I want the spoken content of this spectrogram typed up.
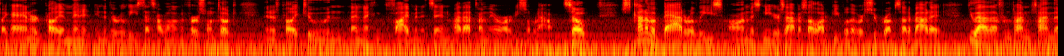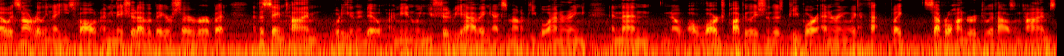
Like I entered probably a minute into the release. That's how long the first one took. Then it was probably two, and then I think five minutes in. By that time, they were already sold out. So just kind of a bad release on the sneakers app. I saw a lot of people that were super upset about it. You have that from time to time, though. It's not really Nike's fault. I mean, they should have a bigger server, but at the same time, what are you going to do? I mean, when you should be having X amount of people entering, and then you know a large population of those people are entering like a th- like several hundred to a thousand times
